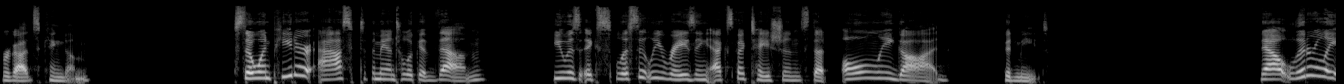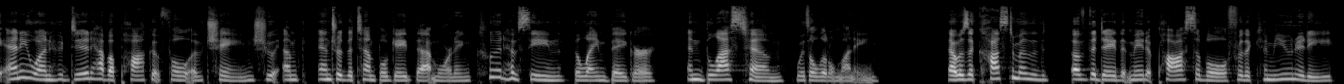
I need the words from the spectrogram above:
for God's kingdom. So when Peter asked the man to look at them, he was explicitly raising expectations that only God could meet. Now, literally anyone who did have a pocket full of change who entered the temple gate that morning could have seen the lame beggar and blessed him with a little money. That was a custom of the, of the day that made it possible for the community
